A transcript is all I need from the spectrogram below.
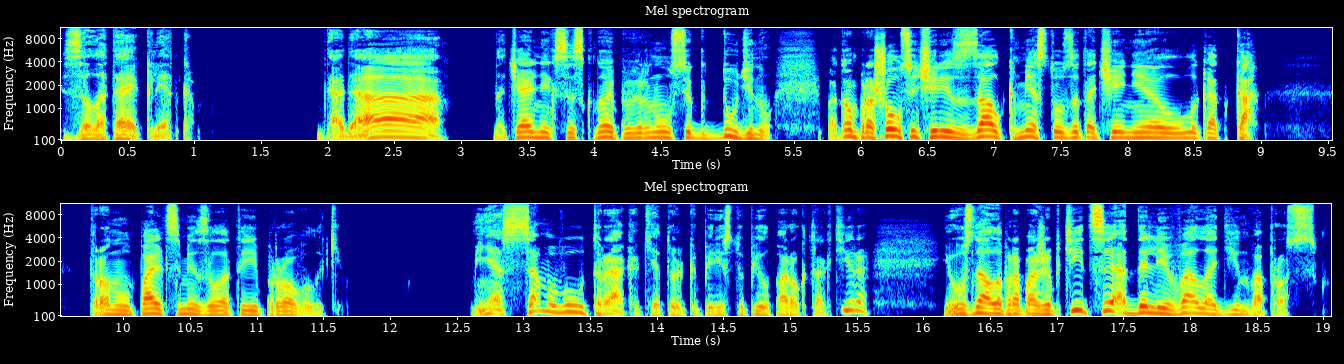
золотая клетка. Да-да, начальник сыскной повернулся к Дудину, потом прошелся через зал к месту заточения локотка. Тронул пальцами золотые проволоки. Меня с самого утра, как я только переступил порог трактира и узнал о пропаже птицы, одолевал один вопрос —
